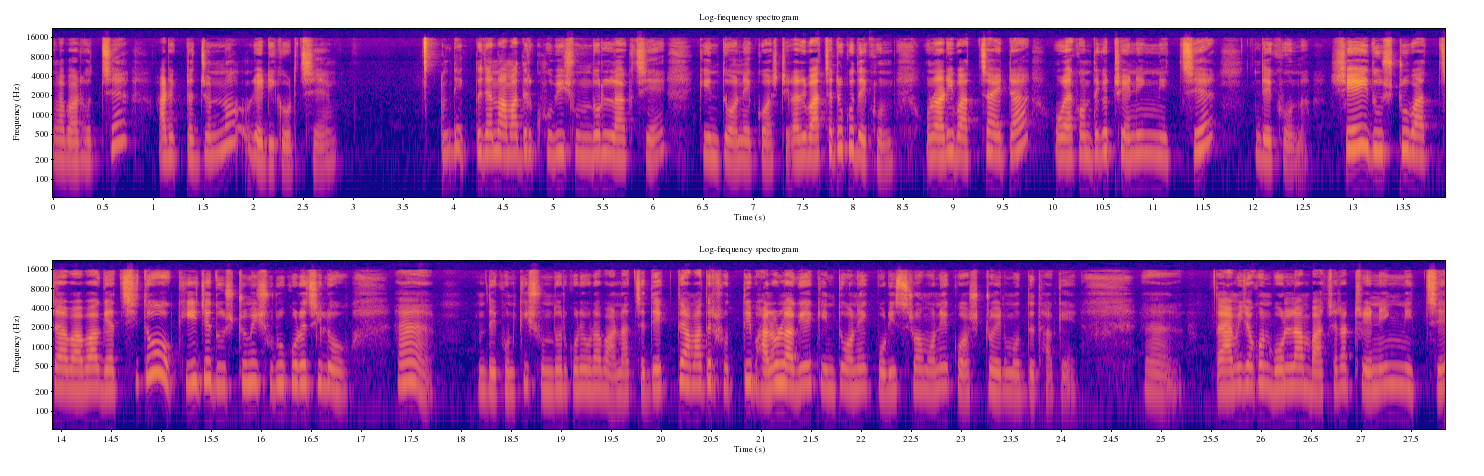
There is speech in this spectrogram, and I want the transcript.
আবার হচ্ছে আরেকটার জন্য রেডি করছে। দেখতে যেন আমাদের খুবই সুন্দর লাগছে, কিন্তু অনেক কষ্টের আর এই বাচ্চাটুকু দেখুন, ওনারই বাচ্চা এটা, ও এখন থেকে ট্রেনিং নিচ্ছে। দেখুন, সেই দুষ্টু বাচ্চা, বাবা গেছি তো, কি যে দুষ্টুমি শুরু করেছিল। হ্যাঁ দেখুন কি সুন্দর করে ওরা বানাচ্ছে। দেখতে আমাদের সত্যি ভালো লাগে, কিন্তু অনেক পরিশ্রম, অনেক কষ্ট এর মধ্যে থাকে। হ্যাঁ তাই আমি যখন বললাম, বাচ্চারা ট্রেনিং নিচ্ছে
